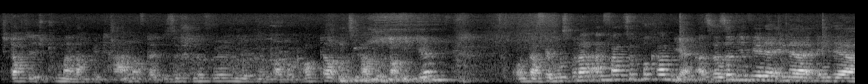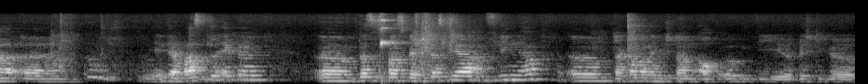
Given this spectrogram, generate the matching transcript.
Ich dachte, ich tue mal nach Methan auf der Wisse schnüffeln mit einem Quadrocopter und das kartografieren. Und dafür muss man dann anfangen zu programmieren. Also da sind wir wieder in der, in der, äh, in der Bastelecke. Äh, das ist was, wenn ich das hier am Fliegen habe. Äh, da kann man nämlich dann auch irgendwie richtige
